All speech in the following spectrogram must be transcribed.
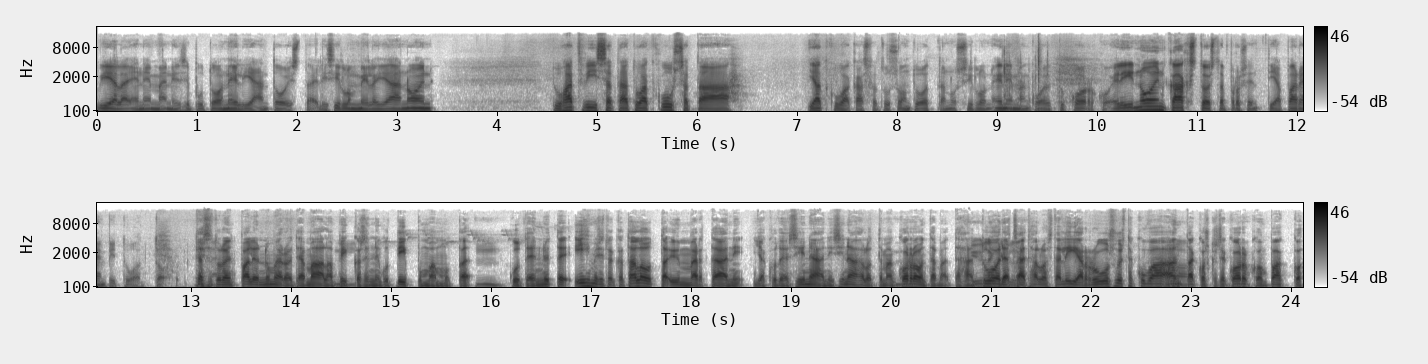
vielä enemmän, niin se putoo 14. Eli silloin meillä jää noin 1500-1600 jatkuva kasvatus on tuottanut silloin enemmän kuin otettu korko. Eli noin 12 prosenttia parempi tuotto. Tässä tulee nyt paljon numeroita ja mä alan Niin. pikkasen niin kuin tippumaan, mutta Mm. kuten nyt ihmiset, jotka taloutta ymmärtää, niin, ja kuten sinä, niin sinä haluat tämän koron tämän, tähän Kyllä, tuoda, kyllä. sä et halua sitä liian ruusuista kuvaa Joo. antaa, koska se korko on pakko.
